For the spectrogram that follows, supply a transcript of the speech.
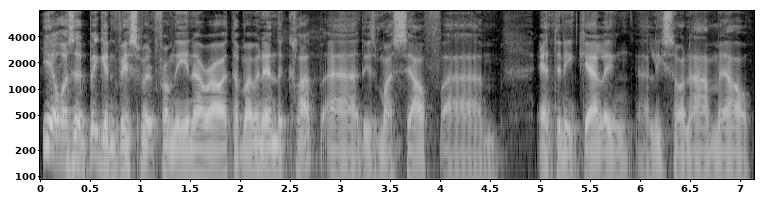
Yeah, it was a big investment from the NRL at the moment and the club. Uh, there's myself. Um, Anthony Gelling, uh, Lison Armel,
